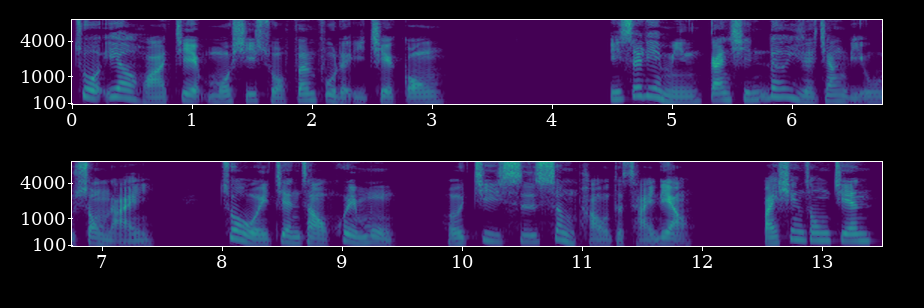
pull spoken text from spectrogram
做耶和华借摩西所吩咐的一切工。以色列民甘心乐意的将礼物送来，作为建造会幕和祭司圣袍的材料。百姓中间，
